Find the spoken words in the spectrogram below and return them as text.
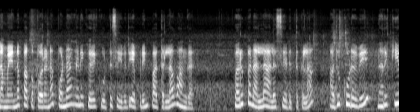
நம்ம என்ன பார்க்க போகிறோன்னா பொன்னாங்கண்ணி கீரை கூட்டு செய்வது எப்படின்னு பார்த்துடலாம் வாங்க. பருப்பை நல்லா அலசி எடுத்துக்கலாம். அது கூடவே நறுக்கிய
